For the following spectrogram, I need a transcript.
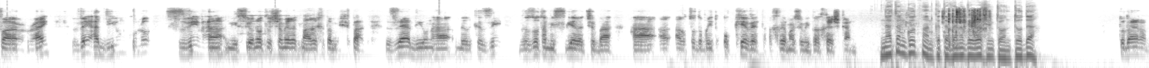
far right, והדיון כולו סביב הניסיונות לשמר את מערכת המשפט. זה הדיון המרכזי. וזאת המסגרת שבה ארצות הברית עוקבת אחרי מה שמתרחש כאן. נתן גוטמן, כתבנו בוושינגטון, תודה. תודה, ערן.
